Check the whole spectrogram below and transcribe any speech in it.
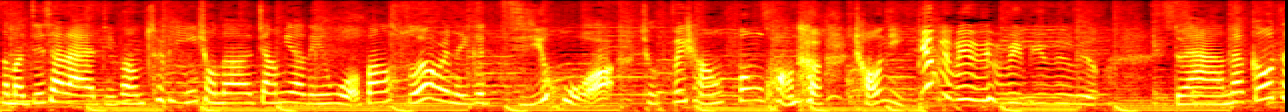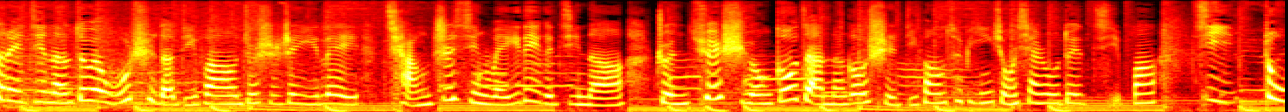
那么接下来敌方脆皮英雄呢将面临我方所有人的一个集火就非常疯狂的朝你 biu biu biu biu biu biu biu biu 对啊，那钩子类技能最为无耻的地方就是这一类强制性唯一的一个技能，准确使用钩子能够使敌方脆皮英雄陷入对己方嫉妒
